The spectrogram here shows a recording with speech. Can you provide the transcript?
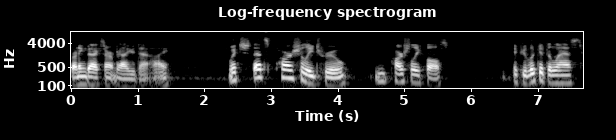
running backs aren't valued that high, which that's partially true, partially false. If you look at the last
